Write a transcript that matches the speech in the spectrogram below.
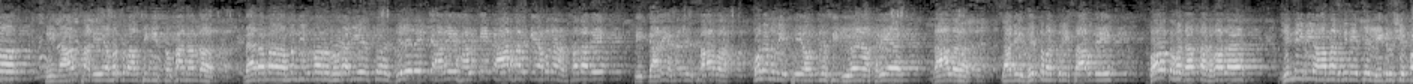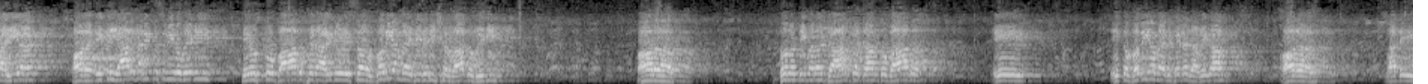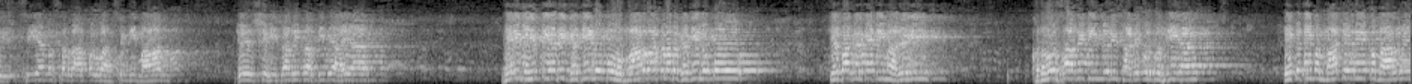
ਤੇ ਨਾਲ ਸਾਡੇ ਅਮਰਤਪਾਲ ਸਿੰਘ ਜੀ, ਸੁਖਾਨੰਦ। ਮੈਡਮ ਅਮਨਦੀਪ ਕੌਰ ਅਰੋੜਾ ਜੀ, ਇਸ ਜ਼ਿਲ੍ਹੇ ਦੇ ਚਾਰੇ ਹਲਕੇ, ਚਾਰ ਹਲਕੇ ਆ ਵਿਧਾਨ ਸਭਾ ਦੇ, ਤੇ ਚਾਰੇ ਐਮਐਲਏ ਸਾਹਿਬ, ਉਹਨਾਂ ਨੂੰ ਵੀ ਇੱਥੇ ਆਉਂਦੇ ਅਸੀਂ ਜੀਵਨ ਆਖ ਰਹੇ ਨਾਲ ਸਾਡੇ ਵਿੱਤ ਮੰਤਰੀ ਸਾਹਿਬ ਦੇ ਬਹੁਤ ਵੱਡਾ ਧੰਨਵਾਦ ਹੈ ਜਿੰਨੀ ਵੀ ਆਮ ਆਦਮੀ ਦੀ ਇੱਥੇ ਲੀਡਰਸ਼ਿਪ ਆਈ ਹੈ ਔਰ ਇੱਕ ਯਾਦਗਾਰੀ ਤਸਵੀਰ ਹੋਵੇਗੀ, ਤੇ ਉਸ ਤੋਂ ਬਾਅਦ ਫਿਰ ਆਈ ਦੇ ਇਸ ਵਧੀਆ ਮੈਚ ਦੀ ਜਿਹੜੀ ਸ਼ੁਰੂਆਤ ਹੋਵੇਗੀ। ਔਰ ਦੋਨੋਂ ਟੀਮਾਂ ਦਾ ਜਾਣ ਪਹਿਚਾਣ ਤੋਂ ਬਾਅਦ ਇਹ ਇੱਕ ਵਧੀਆ ਮੈਚ ਖੇਡਿਆ ਜਾਵੇਗਾ। ਔਰ ਸਾਡੇ ਸੀਐਮ ਸਰਦਾਰ ਭਗਵੰਤ ਸਿੰਘ ਜੀ ਮਾਨ ਜੋ ਸ਼ਹੀਦਾਂ ਦੀ ਧਰਤੀ ਤੇ ਆਏ ਆ, ਮੇਰੀ ਬੇਨਤੀ ਹੈ ਕਿ ਗੱਗੀ ਲੋਪੋ, ਮਾਲਵਾ ਕਲੱਬ ਗੱਗੀ ਲੋਪੋ, ਕਿਰਪਾ ਕਰਕੇ ਟੀਮ ਆ ਜਾਏਗੀ। ਖਡੋਰ ਸਾਹਿਬ ਦੀ ਟੀਮ ਜਿਹੜੀ ਸਾਡੇ ਕੋਲ ਪੁੱਜ ਗਈ ਹੈ, ਇੱਕ ਟੀਮ ਮਾਝੇ ਦੀ, ਇੱਕ ਮਾਲਵੇ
